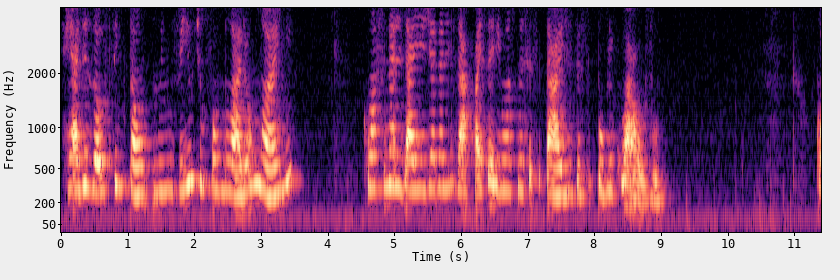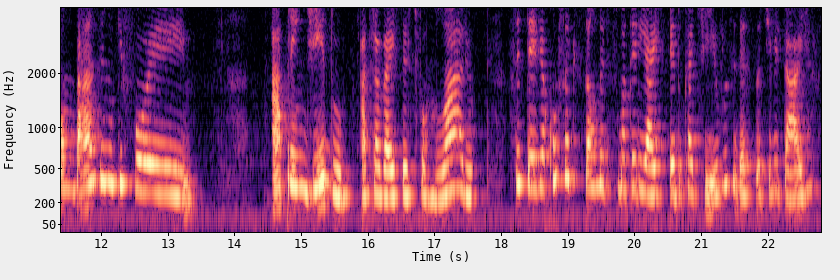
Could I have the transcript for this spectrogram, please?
realizou-se então um envio de um formulário online com a finalidade de analisar quais seriam as necessidades desse público-alvo. Com base no que foi aprendido através desse formulário, se teve a confecção desses materiais educativos e dessas atividades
